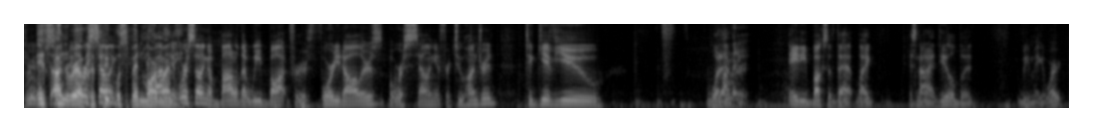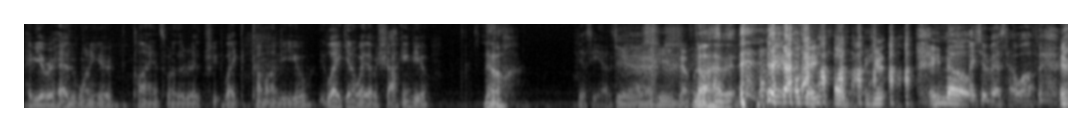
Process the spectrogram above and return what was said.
sure. roof. It's So if unreal we're because selling- people spend if more I'm- money. If we're selling a bottle that we bought for forty dollars, but we're selling it for two hundred, to give you f- whatever many- eighty bucks of that, like it's not ideal, but we can make it work. Have you ever had one of your clients, one of the rich, like come on to you, like in a way that was shocking to you? no, Yes, he has. Yeah, he definitely. no, I haven't. Oh, okay. Oh, here. eh, no, I should have asked how often. and,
